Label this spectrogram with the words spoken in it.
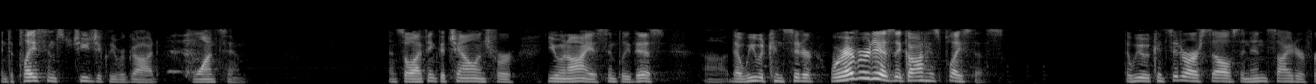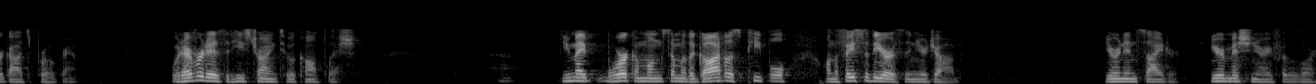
and to place him strategically where God wants him. And so I think the challenge for you and I is simply this uh, that we would consider, wherever it is that God has placed us, that we would consider ourselves an insider for God's program. Whatever it is that He's trying to accomplish. You may work among some of the godless people on the face of the earth in your job. You're an insider. You're a missionary for the Lord.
